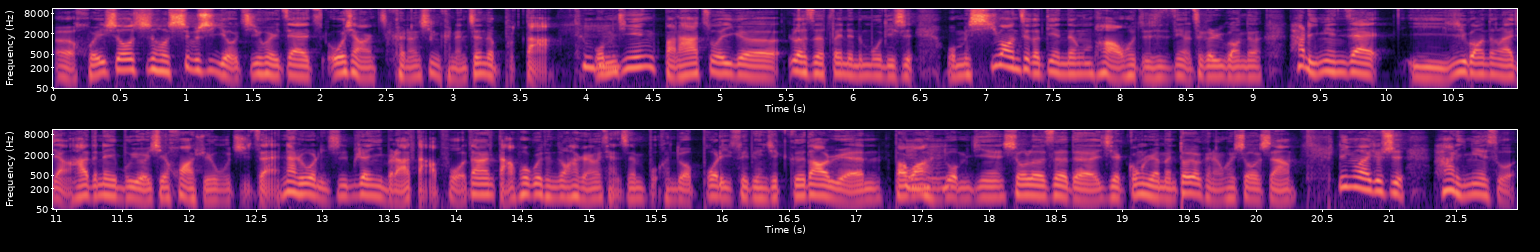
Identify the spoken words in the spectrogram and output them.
呃，回收之后是不是有机会在？我想可能性可能真的不大。嗯、我们今天把它做一个垃圾分类的目的是，我们希望这个电灯泡或者是这这个日光灯，它里面在以日光灯来讲，它的内部有一些化学物质在。那如果你是任意把它打破，当然打破过程中它可能会产生很多玻璃碎片去割到人，包括很多我们今天收垃圾的一些工人们都有可能会受伤。另外就是它里面所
